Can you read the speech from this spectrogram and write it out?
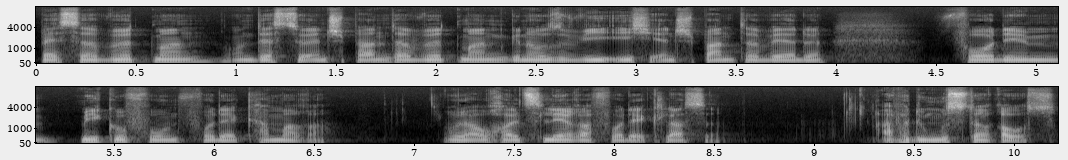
besser wird man und desto entspannter wird man, genauso wie ich entspannter werde vor dem Mikrofon, vor der Kamera oder auch als Lehrer vor der Klasse. Aber du musst da raus.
